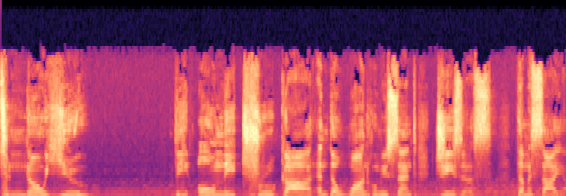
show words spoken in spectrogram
To know you, the only true God, and the one whom you sent, Jesus, the Messiah.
